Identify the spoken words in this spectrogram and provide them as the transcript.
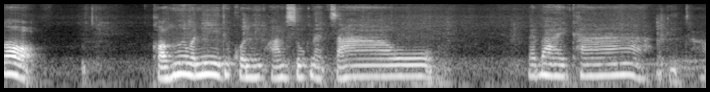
ก็ขอให้วันนี้ทุกคนมีความสุขนะเจ้า บ๊ายบายค่ะสวัสดีเจ้า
